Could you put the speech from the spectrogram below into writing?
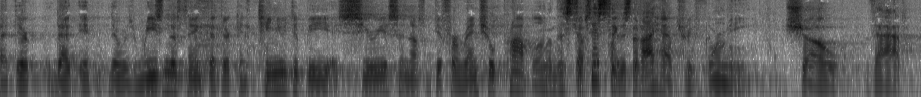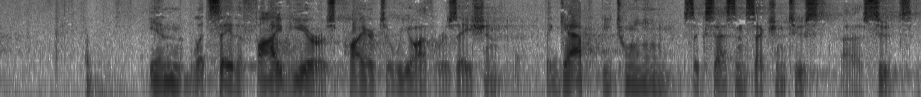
that there, that it, there was reason to think that there continued to be a serious enough differential problem. Well, the statistics that I have before me show that in, let's say, the five years prior to reauthorization, the gap between success in Section 2 uh, suits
